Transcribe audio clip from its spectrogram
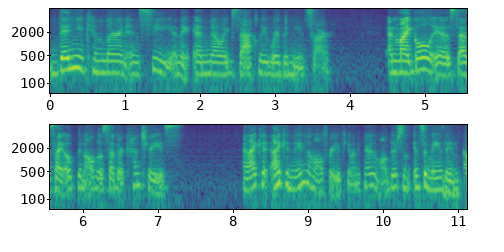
then you can learn and see and, and know exactly where the needs are. And my goal is as i open all those other countries and i can i can name them all for you if you want to hear them all. There's some, it's amazing. Mm-hmm.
